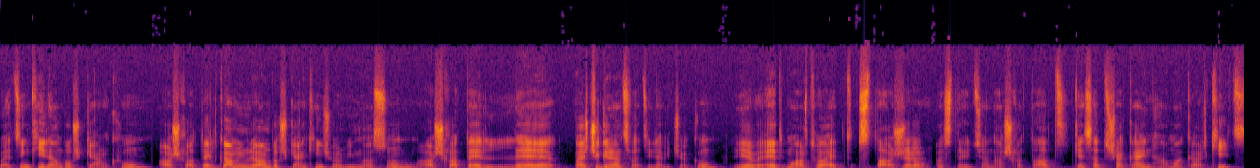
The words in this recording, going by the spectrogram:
բայց ինքը իր ամբողջ կյանքում աշխատել կամ իր ամբողջ կյանքի ինչ որ մի մասում աշխատել է, բայց չգրանցված իրավիճակում եւ այդ մարդու այդ ստաժը ըստ էության աշխատած կենսաթշակային համակարգից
